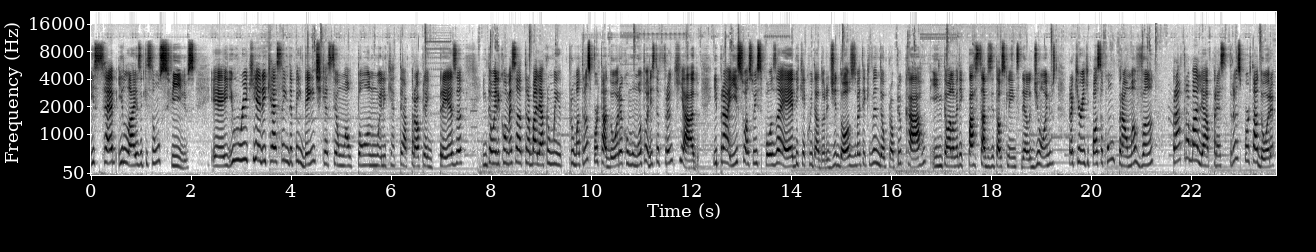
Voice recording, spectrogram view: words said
e Seb e Liza, que são os filhos. É, e o Rick, ele quer ser independente, quer ser um autônomo, ele quer ter a própria empresa. Então ele começa a trabalhar para uma, uma transportadora como motorista franqueado. E para isso, a sua esposa Abby, que é cuidadora de idosos, vai ter que vender o próprio carro. E então ela vai ter que passar a visitar os clientes dela de ônibus para que o Rick possa comprar uma van para trabalhar para essa transportadora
